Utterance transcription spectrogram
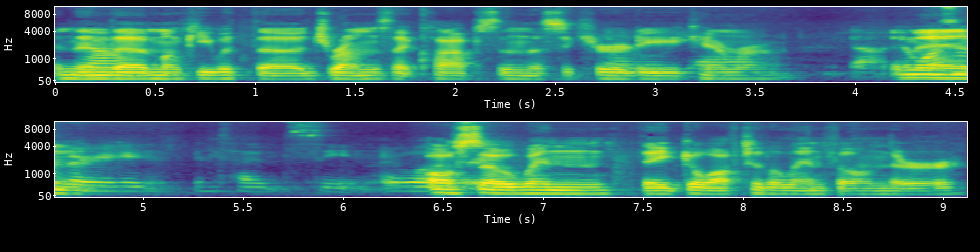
and then Yeah. the monkey with the drums that claps in the security Oh, yeah. camera Yeah, And it was a very intense scene. Also agree. when they go off to the landfill and they're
